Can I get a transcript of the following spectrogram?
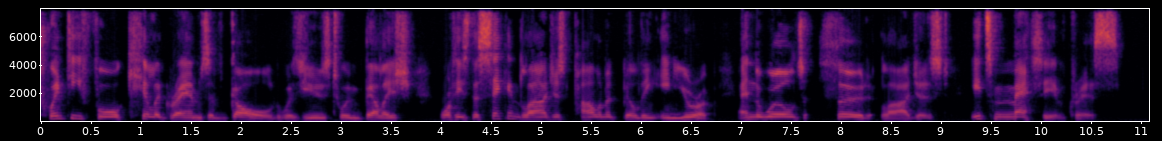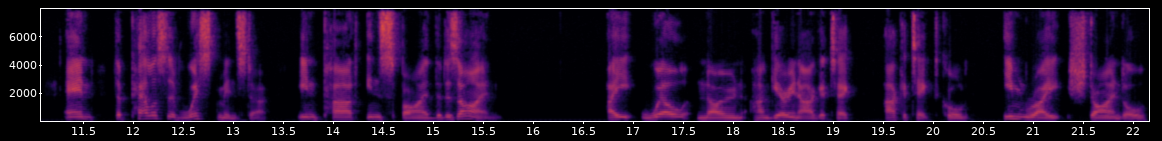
24 kilograms of gold was used to embellish what is the second largest Parliament building in Europe and the world's third largest. It's massive, Chris. And the Palace of Westminster, in part, inspired the design. A well known Hungarian architect, architect called Imre Steindl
